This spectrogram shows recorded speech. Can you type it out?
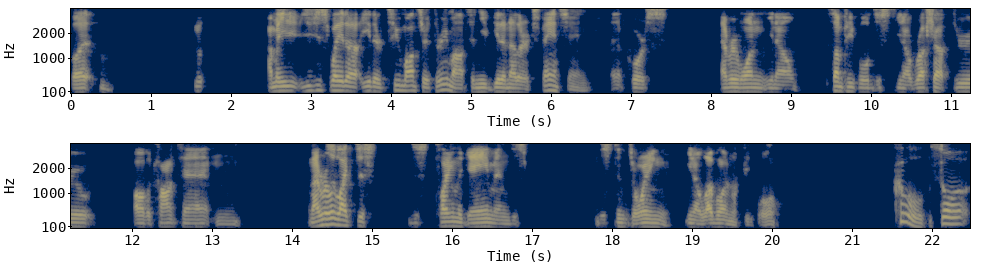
but I mean, you, you just wait uh, either two months or three months, and you get another expansion. And of course, everyone, you know, some people just you know rush up through all the content and and I really like just just playing the game and just just enjoying you know leveling with people. Cool. So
